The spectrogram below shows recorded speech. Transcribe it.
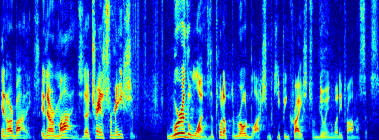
in our bodies, in our minds, the transformation. We're the ones that put up the roadblocks from keeping Christ from doing what he promises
